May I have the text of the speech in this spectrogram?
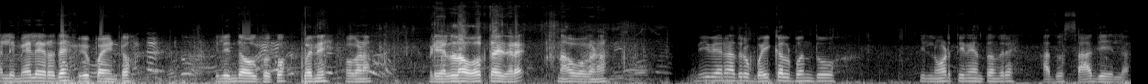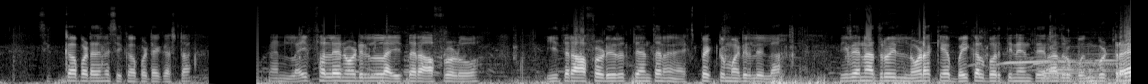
ಅಲ್ಲಿ ಮೇಲೆ ಇರೋದೇ ವ್ಯೂ ಪಾಯಿಂಟು ಇಲ್ಲಿಂದ ಹೋಗಬೇಕು. ಬನ್ನಿ, ಹೋಗೋಣ. ಬಡಿ ಎಲ್ಲ ಹೋಗ್ತಾ ಇದ್ದಾರೆ. ನಾವು ಹೋಗೋಣ. ನೀವೇನಾದರೂ ಬೈಕಲ್ಲಿ ಬಂದು ಇಲ್ಲಿ ನೋಡ್ತೀನಿ ಅಂತಂದರೆ ಅದು ಸಾಧ್ಯ ಇಲ್ಲ. ಸಿಕ್ಕಾಪಟ್ಟೆ ಅಂದರೆ ಸಿಕ್ಕಾಪಟ್ಟೆ ಕಷ್ಟ. ನಾನು ಲೈಫಲ್ಲೇ ನೋಡಿರಲಿಲ್ಲ ಈ ಥರ ಆಫ್ ರೋಡು ಈ ಥರ ಆಫ್ ರೋಡ್ ಇರುತ್ತೆ ಅಂತ ನಾನು ಎಕ್ಸ್ಪೆಕ್ಟು ಮಾಡಿರಲಿಲ್ಲ. ನೀವೇನಾದರೂ ಇಲ್ಲಿ ನೋಡೋಕ್ಕೆ ಬೈಕಲ್ಲಿ ಬರ್ತೀನಿ ಅಂತ ಏನಾದರೂ ಬಂದುಬಿಟ್ರೆ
